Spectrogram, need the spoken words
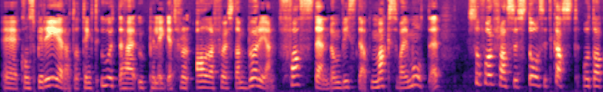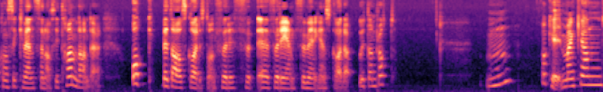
eh, konspirerat och tänkt ut det här upplägget från allra första början, fastän de visste att Max var emot det, så får Frasse stå sitt kast och ta konsekvenserna av sitt handlande och betala skadestånd för, för, eh, för ren förmögenhetsskada utan brott. Mm, okej, man kan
